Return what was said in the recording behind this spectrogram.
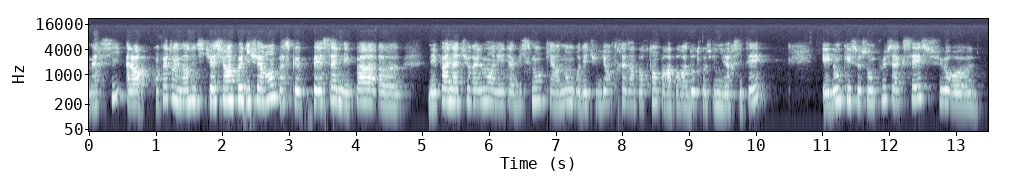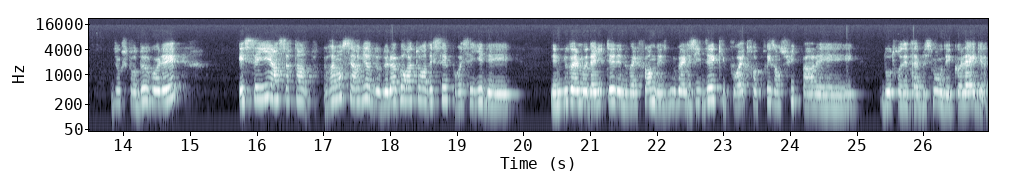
merci. Alors, en fait, on est dans une situation un peu différente parce que PSL n'est pas n'est pas naturellement un établissement qui a un nombre d'étudiants très important par rapport à d'autres universités. Et donc, ils se sont plus axés sur, euh, donc sur deux volets. Essayer un certain, vraiment servir de, laboratoire d'essai pour essayer des, nouvelles modalités, des nouvelles formes, des nouvelles idées qui pourraient être prises ensuite par d'autres établissements ou des collègues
